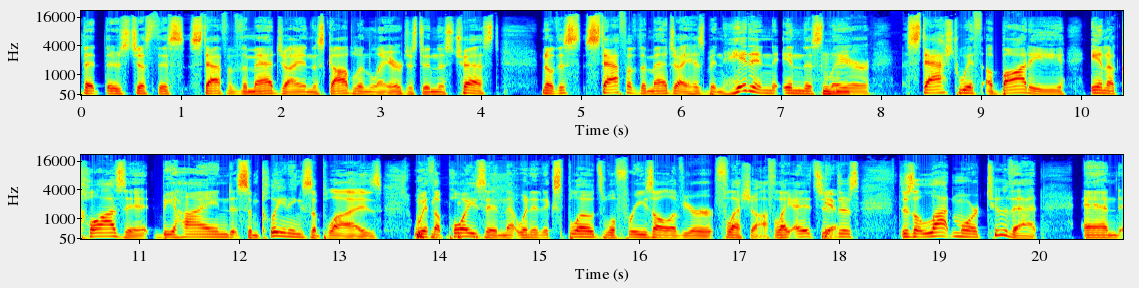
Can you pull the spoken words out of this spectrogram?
that there's just this staff of the Magi and this goblin layer just in this chest. No, this staff of the Magi has been hidden in this mm-hmm. lair, stashed with a body in a closet behind some cleaning supplies with a poison that when it explodes will freeze all of your flesh off. Like it's Yeah. there's there's a lot more to that. And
